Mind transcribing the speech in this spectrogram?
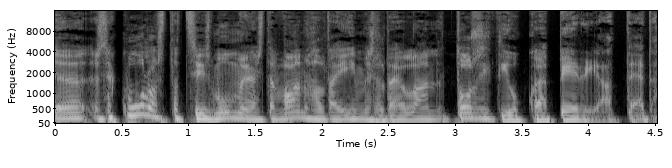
äh, sä kuulostat siis mun mielestä vanhalta ihmiseltä, jolla on tosi tiukkoja periaatteita.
